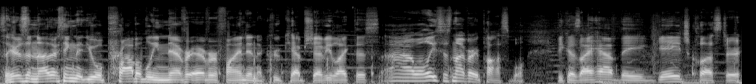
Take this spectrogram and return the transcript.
So here's another thing that you will probably never ever find in a crew cab Chevy like this. Ah, well at least it's not very possible because I have the gauge cluster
